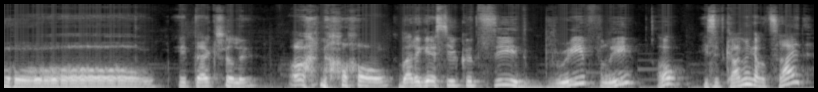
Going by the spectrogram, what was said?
Oh, it actually Oh no! But I guess you could see it briefly. Oh, is it coming outside?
